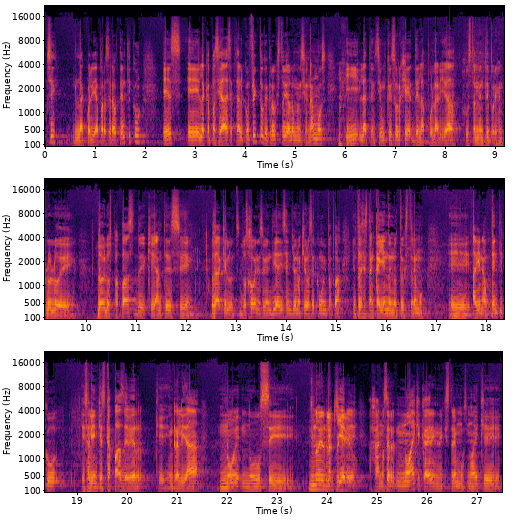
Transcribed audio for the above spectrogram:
sí, la cualidad para ser auténtico es eh, la capacidad de aceptar el conflicto, que creo que esto ya lo mencionamos, y la tensión que surge de la polaridad. Justamente, por ejemplo, lo de, lo de los papás, de que antes, eh, o sea, que los, los jóvenes hoy en día dicen yo no quiero ser como mi papá, entonces están cayendo en otro extremo. Eh, alguien auténtico es alguien que es capaz de ver que en realidad no, no se No es blanco y requiere- negro. Ajá, no, se, no hay que caer en extremos, no hay que,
